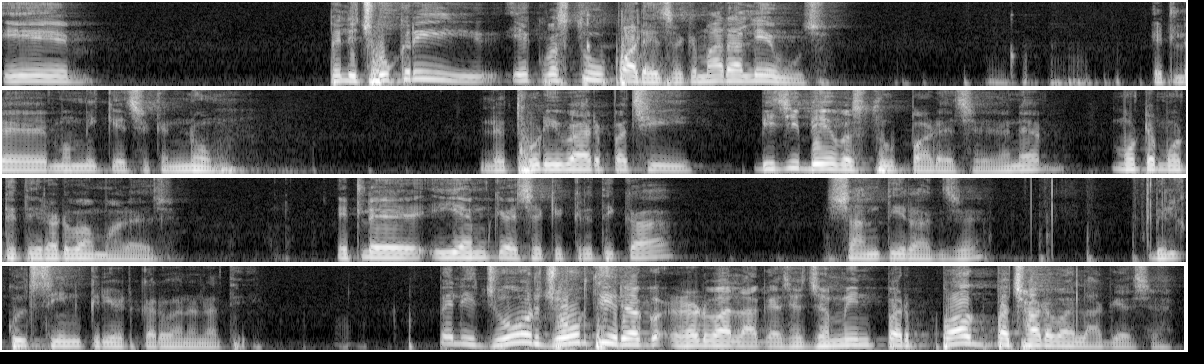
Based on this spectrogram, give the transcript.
એ પેલી છોકરી એક વસ્તુ ઉપાડે છે કે મારે લેવું છે. એટલે મમ્મી કહે છે કે નો એટલે થોડી વાર પછી બીજી બે વસ્તુ ઉપાડે છે અને મોટે મોટેથી રડવા માંડે છે. એટલે એ એમ કહે છે કે કૃતિકા, શાંતિ રાખજે. બિલકુલ સીન ક્રિએટ કરવાના નથી. પેલી જોર જોરથી રડવા લાગે છે, જમીન પર પગ પછાડવા લાગે છે.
